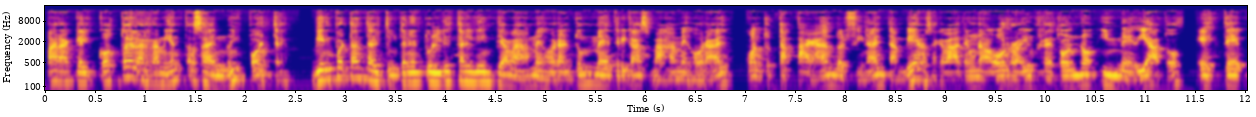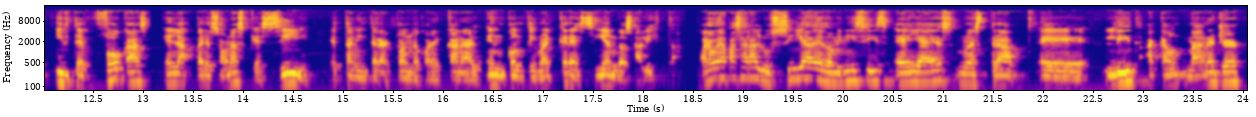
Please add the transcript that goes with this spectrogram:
para que el costo de la herramienta, ¿sabes? No importe. Bien importante, al tú tener tus listas limpias, vas a mejorar tus métricas, vas a mejorar cuánto estás pagando al final también, o sea que vas a tener un ahorro ahí, un retorno inmediato, este, y te enfocas en las personas que sí están interactuando con el canal, en continuar creciendo esa lista. Ahora voy a pasar a Lucía de Dominicis. Ella es nuestra eh, lead account manager,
